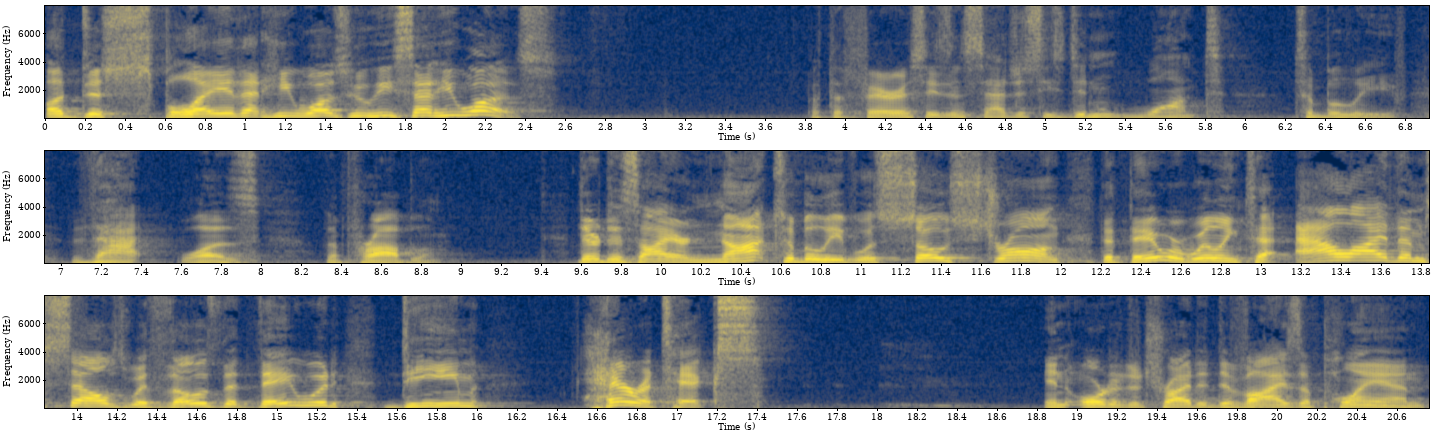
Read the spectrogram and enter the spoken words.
a display that he was who he said he was. But the Pharisees and Sadducees didn't want to believe. That was the problem. Their desire not to believe was so strong that they were willing to ally themselves with those that they would deem heretics in order to try to devise a plan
